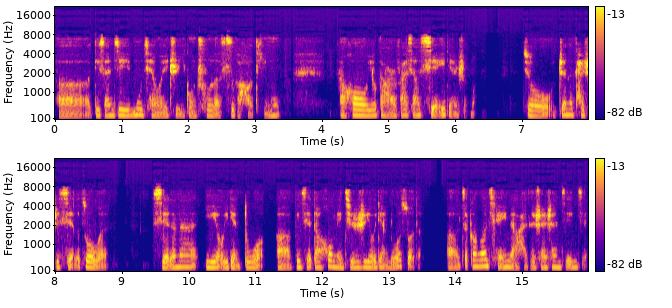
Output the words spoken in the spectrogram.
呃第三季目前为止一共出了四个好题目，然后有感而发想写一点什么，就真的开始写了作文，写的呢也有一点多啊，并且到后面其实是有一点啰嗦的，呃，在刚刚前一秒还在删删减减，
